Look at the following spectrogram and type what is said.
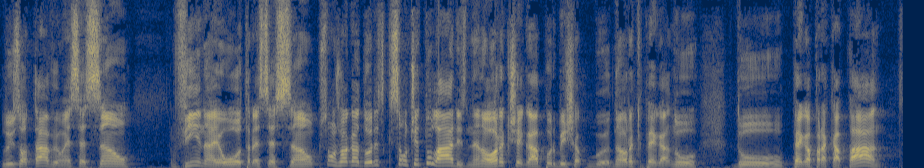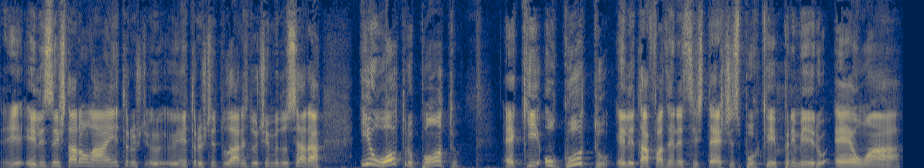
Luiz Otávio é uma exceção, Vina é outra exceção, que são jogadores que são titulares, né? Na hora que chegar por bicha, na hora que pegar no do pega para capar, eles estarão lá entre os, entre os titulares do time do Ceará. E o outro ponto é que o Guto, ele tá fazendo esses testes porque primeiro é uma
